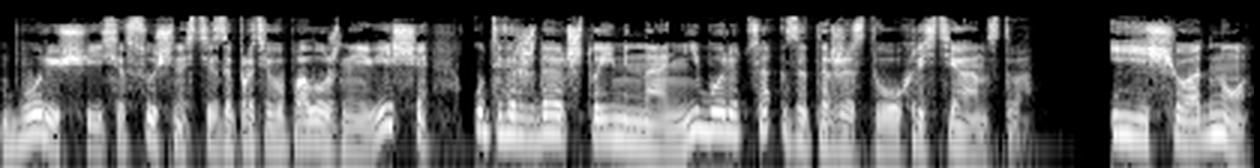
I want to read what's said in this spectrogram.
борющиеся в сущности за противоположные вещи, утверждают, что именно они борются за торжество христианства. И еще одно.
